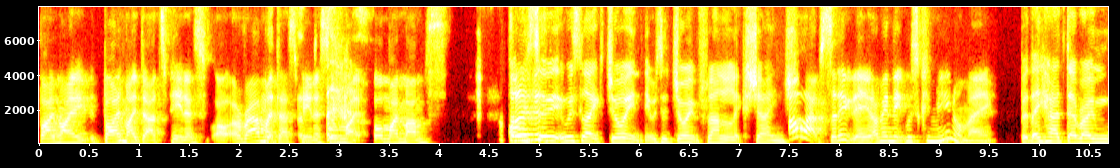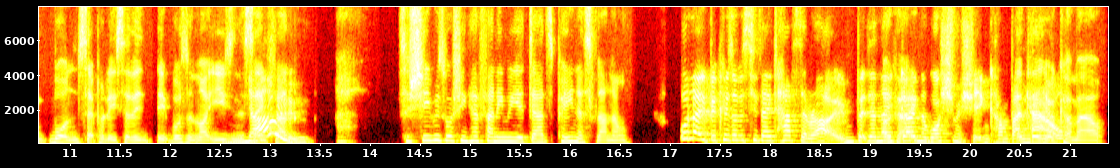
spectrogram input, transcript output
by my by my dad's penis, or around my dad's penis, or my or my mum's. Oh, so it was like joint. It was a joint flannel exchange, Oh, absolutely. I mean, it was communal, mate. but they had their own one separately, so they, it wasn't like using the same flannel. So she was washing her fanny with your dad's penis flannel, Well, no, because obviously they'd have their own, but then they'd go in the washing machine, come back and out. come out.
